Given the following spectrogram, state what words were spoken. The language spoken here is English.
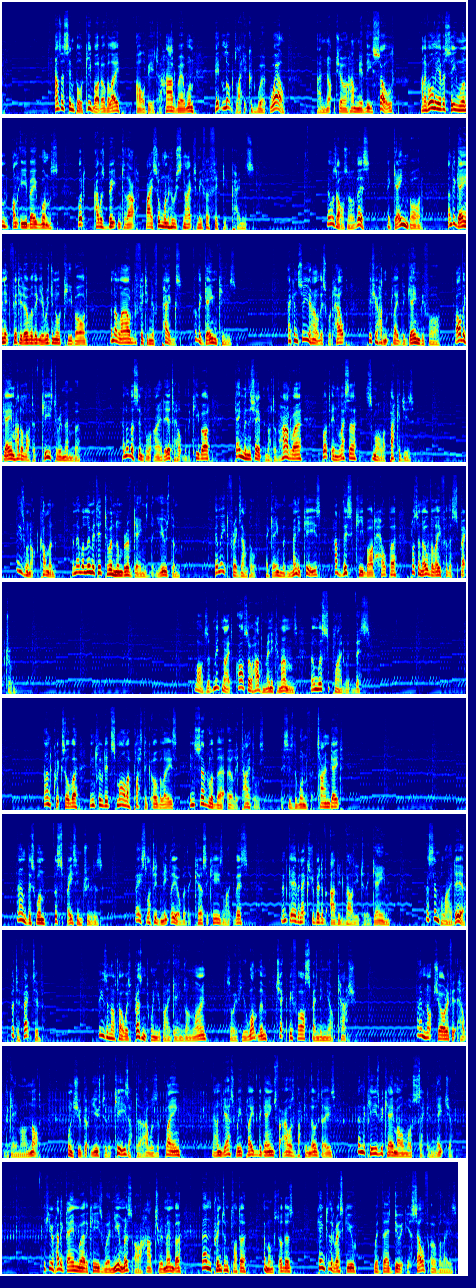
As a simple keyboard overlay, albeit a hardware one, it looked like it could work well. I'm not sure how many of these sold, and I've only ever seen one on eBay once, but I was beaten to that by someone who sniped me for 50 pence. There was also this, a game board, and again it fitted over the original keyboard and allowed the fitting of pegs for the game keys. I can see how this would help if you hadn't played the game before, or the game had a lot of keys to remember. Another simple idea to help with the keyboard came in the shape not of hardware, but in lesser, smaller packages. These were not common, and they were limited to a number of games that used them. Elite, for example, a game with many keys, had this keyboard helper plus an overlay for the Spectrum. Lords of Midnight also had many commands and was supplied with this. And Quicksilva included smaller plastic overlays in several of their early titles. This is the one for Timegate, and this one for Space Intruders. They slotted neatly over the cursor keys like this, and gave an extra bit of added value to the game. A simple idea, but effective. These are not always present when you buy games online, so if you want them, check before spending your cash. I'm not sure if it helped the game or not. Once you got used to the keys after hours of playing, and yes, we played the games for hours back in those days, then the keys became almost second nature. If you had a game where the keys were numerous or hard to remember, then Print and Plotter, amongst others, came to the rescue with their do-it-yourself overlays.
